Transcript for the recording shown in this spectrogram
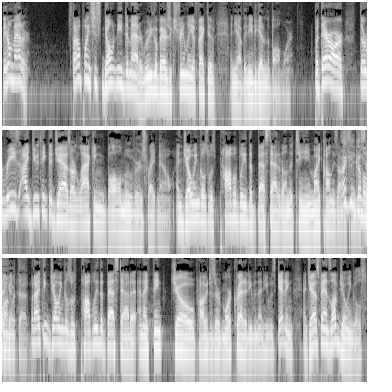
They don't matter. Style points just don't need to matter. Rudy Gobert is extremely effective, and yeah, they need to get him the ball more. But there are the reason I do think the Jazz are lacking ball movers right now, and Joe Ingles was probably the best at it on the team. Mike Conley's obviously can the come along second. with that. But I think Joe Ingles was probably the best at it, and I think Joe probably deserved more credit even than he was getting. And Jazz fans love Joe Ingles,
